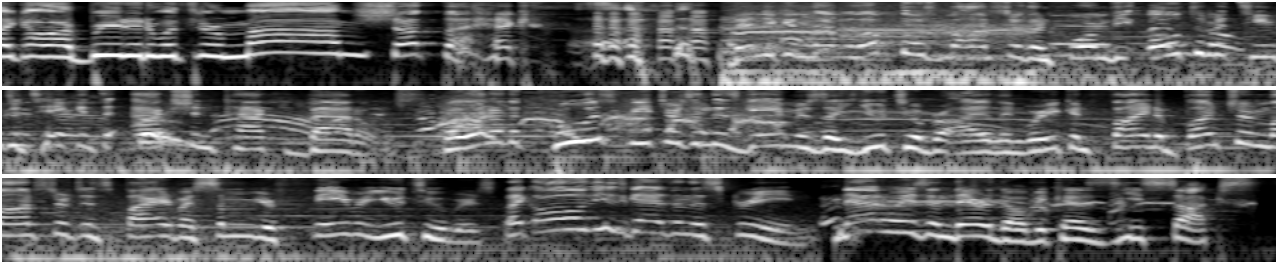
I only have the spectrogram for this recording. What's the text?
Like how I breeded with your mom. Shut the heck. Up. Then you can level up those monsters and form the ultimate team to take into action-packed battles. But one of the coolest features in this game is the YouTuber Island, where you can find a bunch of monsters inspired by some of your favorite YouTubers. Like all of these guys on the screen. Nano isn't there though because he sucks.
